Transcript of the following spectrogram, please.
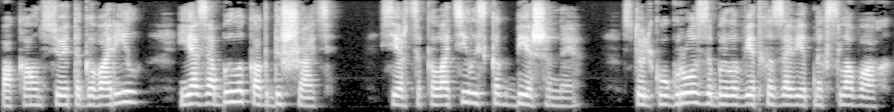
Пока он все это говорил, я забыла, как дышать. Сердце колотилось, как бешеное. Столько угрозы было в ветхозаветных словах,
